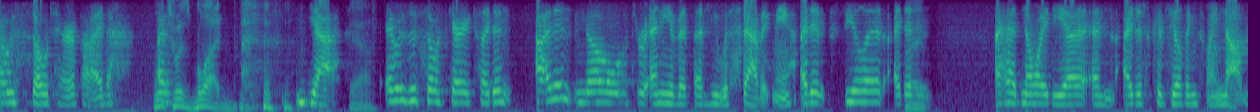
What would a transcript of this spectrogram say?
I was so terrified. Which I- was blood. yeah, Yeah. it was just so scary because I didn't I didn't know through any of it that he was stabbing me. I didn't feel it. I didn't. Right. I had no idea, and I just could feel things going numb.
